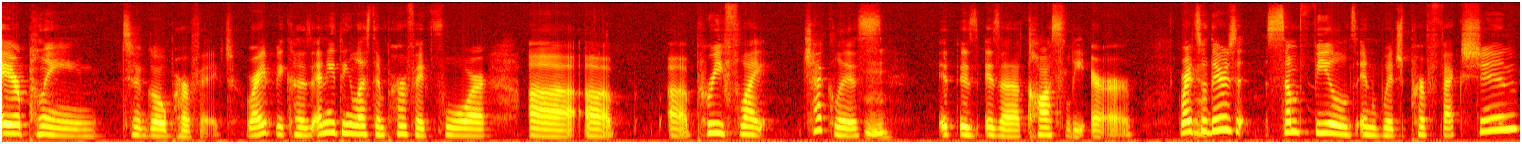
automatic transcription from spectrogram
airplane to go perfect, right? Because anything less than perfect for uh, a, a pre-flight checklist it is is a costly error, right? So there's some fields in which perfection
